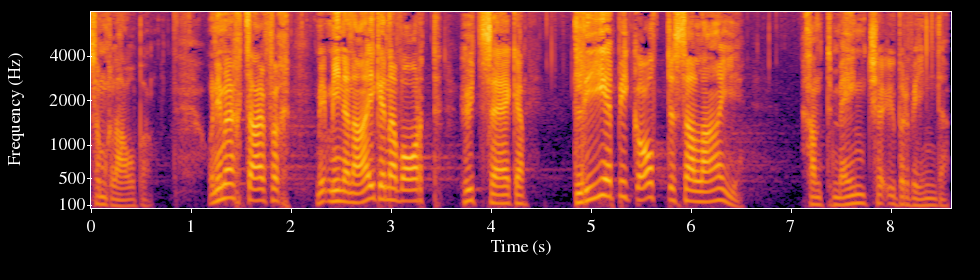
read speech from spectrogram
zum Glauben. Und ich möchte es einfach mit meinen eigenen Worten heute sagen, die Liebe Gottes allein kann die Menschen überwinden.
